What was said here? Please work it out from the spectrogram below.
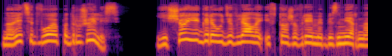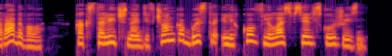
но эти двое подружились. Еще Игоря удивляло и в то же время безмерно радовало, как столичная девчонка быстро и легко влилась в сельскую жизнь,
